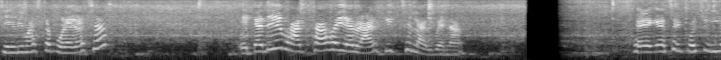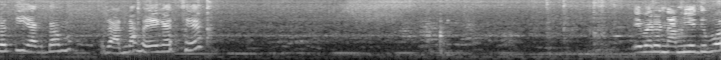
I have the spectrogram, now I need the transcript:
চিংড়ি মাছটা পড়ে গেছে। এটা দিয়ে ভাত খাওয়া হয়ে যাবে, আর কিচ্ছু লাগবে না। হয়ে গেছে কচুরলতি, একদম রান্না হয়ে গেছে। এবারে নামিয়ে দেবো।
